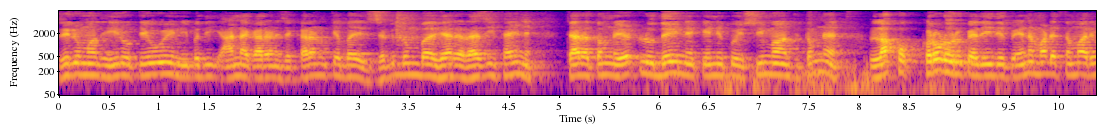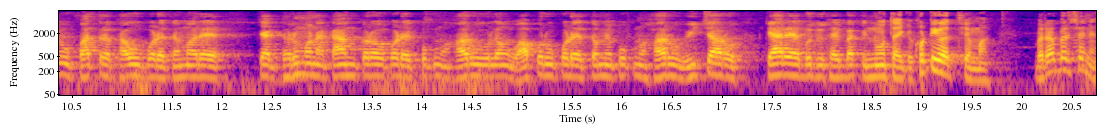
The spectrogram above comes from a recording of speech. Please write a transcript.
ઝીરોમાંથી હીરો કેવું હોય ને એ બધી આના કારણે છે. કારણ કે ભાઈ જગદંબા જ્યારે રાજી થાય ને ત્યારે તમને એટલું દઈને કે એની કોઈ સીમા નથી તમને લાખો કરોડો રૂપિયા દઈ દે. એના માટે તમારે એવું પાત્ર થવું પડે. તમારે ક્યાંક ધર્મના કામ કરવા પડે કોકનું સારું ઓલાનું વાપરવું પડે તમે કોકનું સારું વિચારો ક્યારે આ બધું થાય બાકી ન થાય કે ખોટી વાત છે એમાં. બરાબર છે ને.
